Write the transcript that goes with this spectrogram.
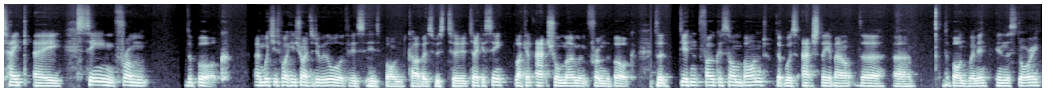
take a scene from the book and which is what he's trying to do with all of his his Bond covers was to take a scene like an actual moment from the book that didn't focus on Bond, that was actually about the uh, the Bond women in the story.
